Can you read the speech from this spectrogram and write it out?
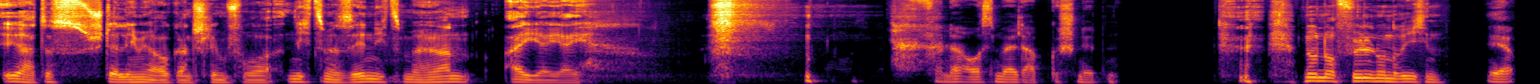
Ja, das stelle ich mir auch ganz schlimm vor. Nichts mehr sehen, nichts mehr hören. Eieiei. Von der Außenwelt abgeschnitten. Nur noch fühlen und riechen. Ja.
